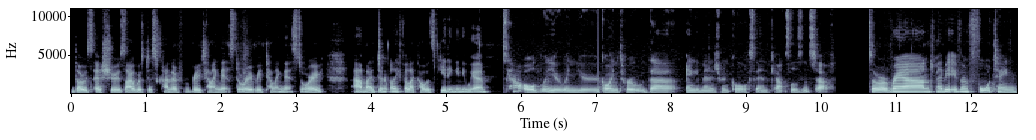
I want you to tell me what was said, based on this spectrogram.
those issues, I was just kind of retelling that story, retelling that story. Um, I didn't really feel like I was getting anywhere. How old were you when you were going through the anger management course and counselors and stuff? So around maybe even 14,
